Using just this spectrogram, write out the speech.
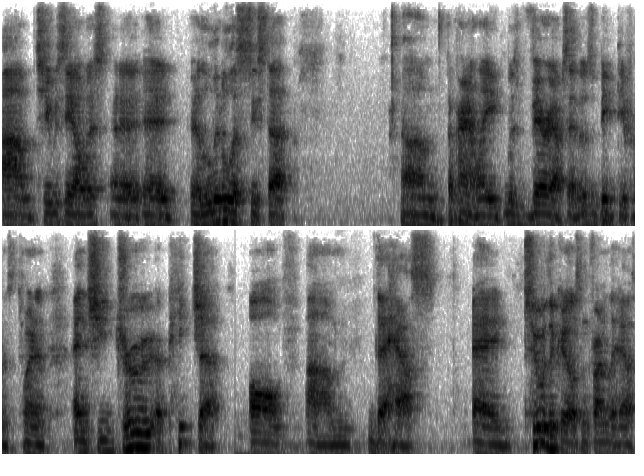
Um, she was the eldest, and her, her, her littlest sister um, apparently was very upset. There was a big difference between them, and she drew a picture of um, the house and two of the girls in front of the house,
